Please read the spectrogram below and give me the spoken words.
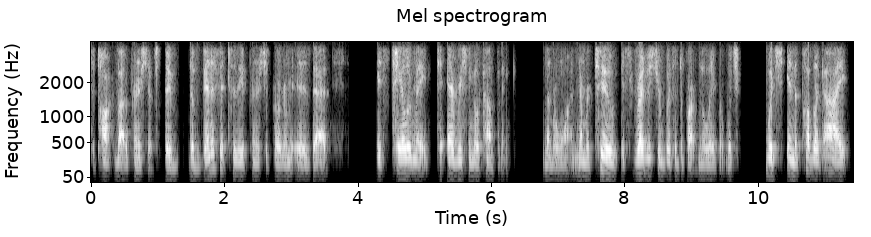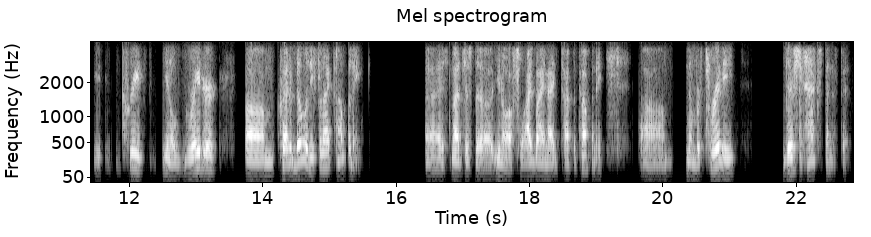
to talk about apprenticeships. The the benefit to the apprenticeship program is that it's tailor made to every single company. Number one. Number two, it's registered with the Department of Labor, which which in the public eye creates you know greater um, credibility for that company. Uh, it's not just a you know a fly by night type of company. Um, number three, there's tax benefits.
